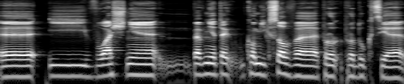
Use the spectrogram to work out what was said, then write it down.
E, I właśnie pewnie te komiksowe pro, produkcje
